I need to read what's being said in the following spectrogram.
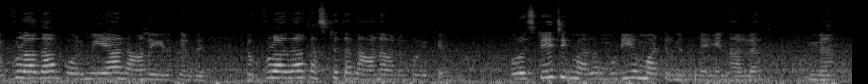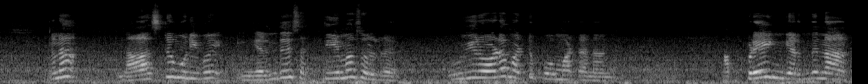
எவ்வளோதான் பொறுமையாக நானும் இருக்கிறது. எவ்வளோதான் கஷ்டத்தை நானும் அனுபவிக்கிறது. ஒரு ஸ்டேஜுக்கு மேலே முடிய மாட்டேன்னுதுங்க என்னால். என்ன? ஆனால் லாஸ்ட்டு முடிவு இங்கேருந்து சத்தியமாக சொல்கிறேன் உயிரோட மட்டும் போக மாட்டேன் நான். அப்படியே இங்கேருந்து நான்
